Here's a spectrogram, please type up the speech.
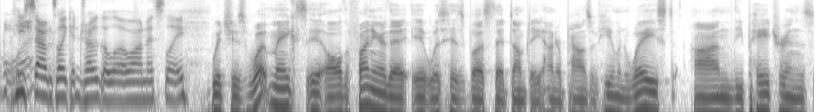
He sounds like a juggalo, honestly. which is what makes it all the funnier that it was his bus that dumped 800 pounds of human waste on the patrons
